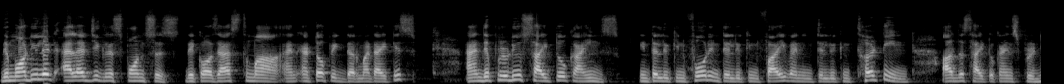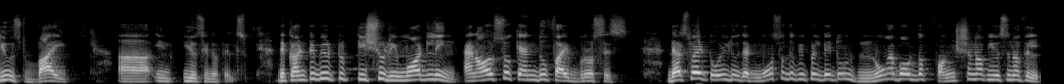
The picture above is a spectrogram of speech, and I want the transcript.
they modulate allergic responses they cause asthma and atopic dermatitis and they produce cytokines interleukin 4 interleukin 5 and interleukin 13 are the cytokines produced by uh, eosinophils. They contribute to tissue remodeling and also can do fibrosis. That's why I told you that most of the people they don't know about the function of eosinophil.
